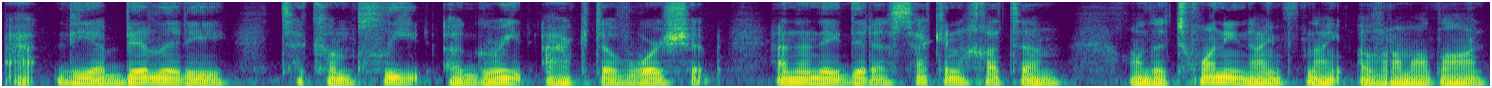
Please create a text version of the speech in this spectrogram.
at the ability to complete a great act of worship. And then they did a second khatam on the 29th night of Ramadan.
